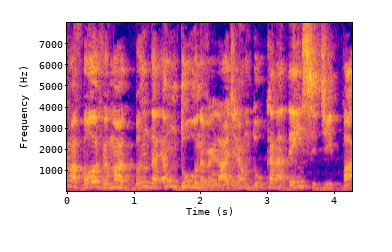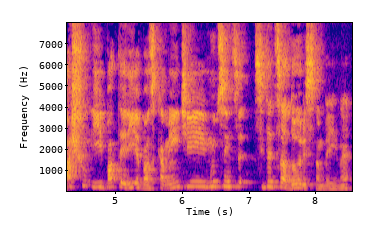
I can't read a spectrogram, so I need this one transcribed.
From Above é uma banda, é um duo na verdade, né? Um duo canadense de baixo e bateria, basicamente, e muitos sinte- sintetizadores também, né?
